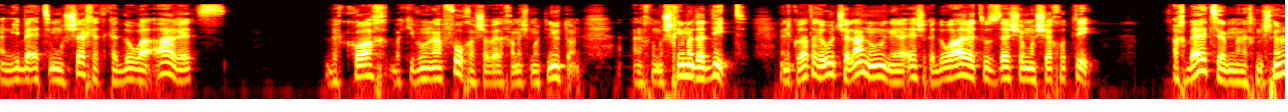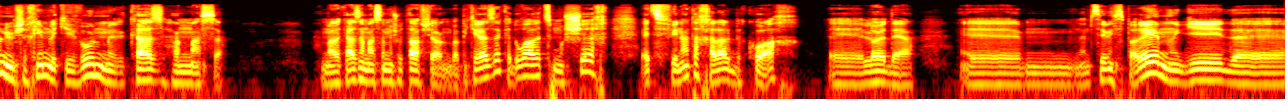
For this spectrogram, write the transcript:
אני בעצם מושך את כדור הארץ בכוח בכיוון ההפוך השווה ל-500 ניוטון. אנחנו מושכים הדדית. בנקודת הראות שלנו נראה שכדור הארץ הוא זה שמושך אותי. אך בעצם אנחנו שנינו נמשכים לכיוון מרכז המסה. מרכז המסה המשותף שלנו. במקרה הזה כדור הארץ מושך את ספינת החלל בכוח, אה, לא יודע, אה, נמציא מספרים, נגיד, אה,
